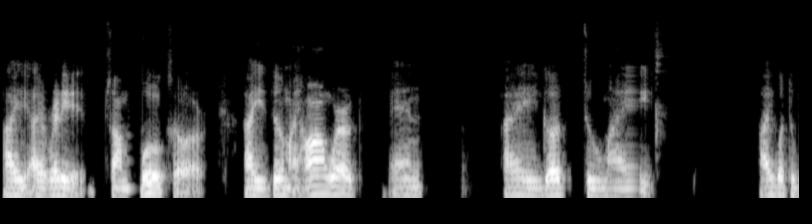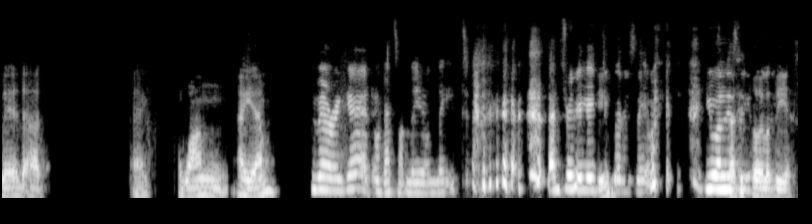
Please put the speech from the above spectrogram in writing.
I, I read some books or I do my homework and I go to my, I go to bed at uh, 1 a.m. Very good. Oh, that's a little late. that's really late to go to sleep. you only Casi sleep, todos los días.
